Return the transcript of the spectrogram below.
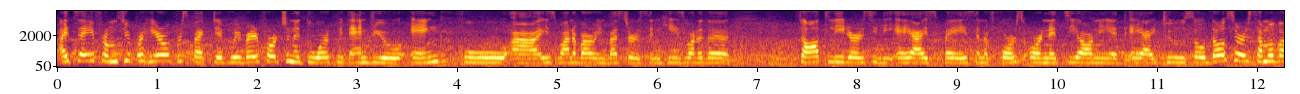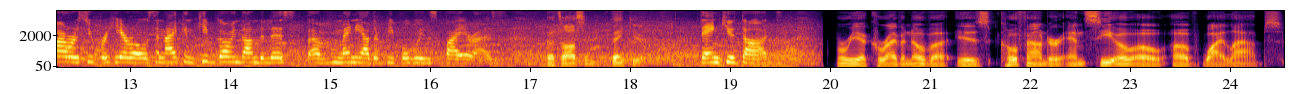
I'd say from superhero perspective, we're very fortunate to work with Andrew Ng, who uh, is one of our investors, and he's one of the thought leaders in the AI space, and of course Oren Etzioni at AI2. So those are some of our superheroes, and I can keep going down the list of many other people who inspire us. That's awesome. Thank you. Thank you, Todd. Maria Karaivanova is co founder and COO of WhyLabs.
